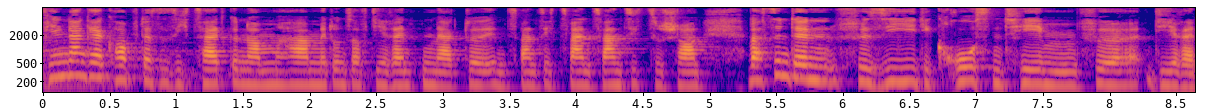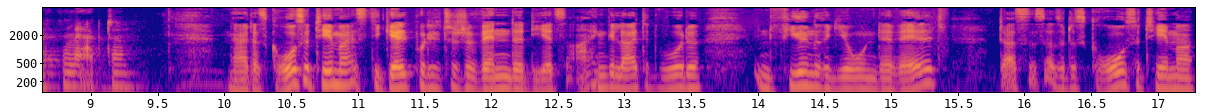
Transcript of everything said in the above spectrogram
Vielen Dank, Herr Kopf, dass Sie sich Zeit genommen haben, mit uns auf die Rentenmärkte im 2022 zu schauen. Was sind denn für Sie die großen Themen für die Rentenmärkte? Na, das große Thema ist die geldpolitische Wende, die jetzt eingeleitet wurde in vielen Regionen der Welt. Das ist also das große Thema,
